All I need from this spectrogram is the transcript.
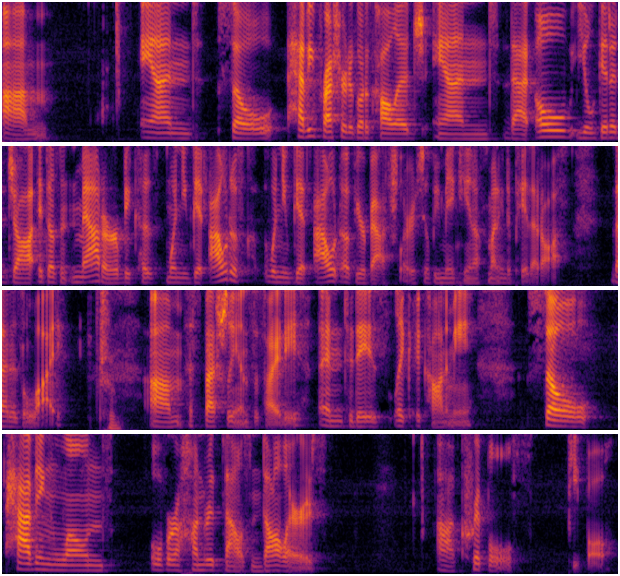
Right. Um, and so heavy pressure to go to college and that oh you'll get a job it doesn't matter because when you get out of when you get out of your bachelor's you'll be making enough money to pay that off that is a lie true um, especially in society in today's like economy so having loans over a hundred thousand uh, dollars cripples people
